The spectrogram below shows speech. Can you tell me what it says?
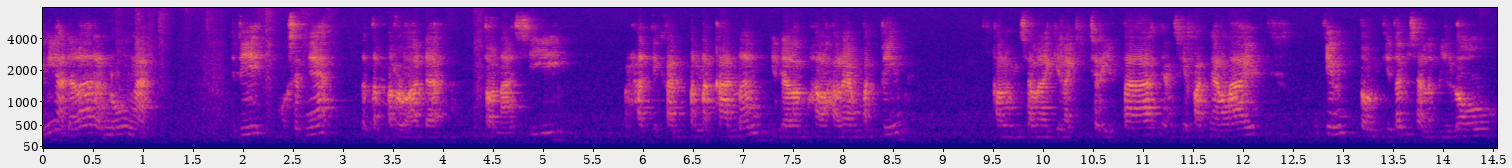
ini adalah renungan. Jadi maksudnya tetap perlu ada tonasi perhatikan penekanan di dalam hal-hal yang penting. Kalau misalnya lagi-lagi cerita yang sifatnya live mungkin tone kita bisa lebih low.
